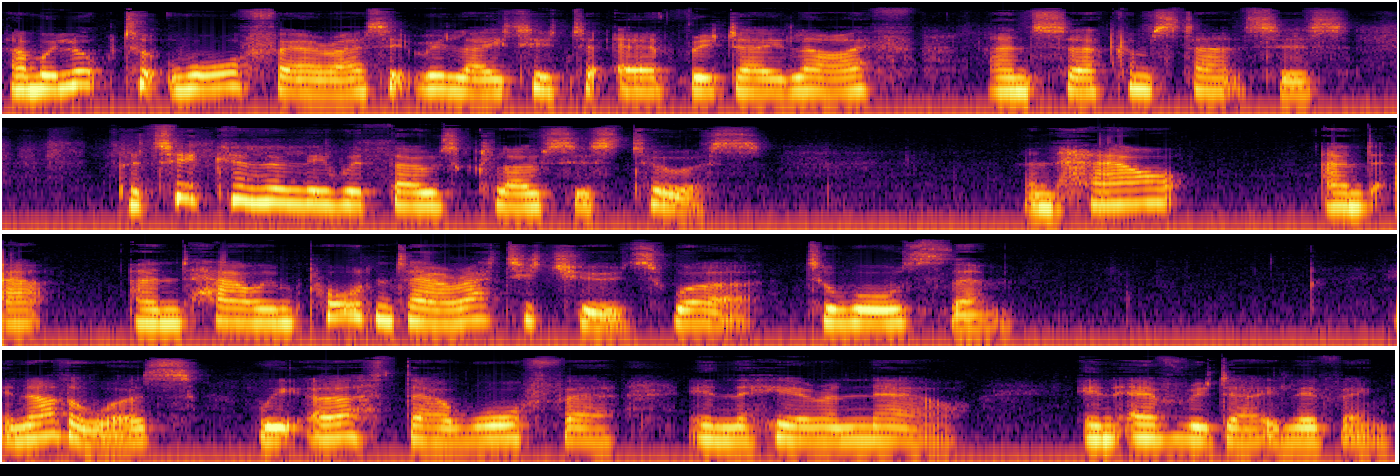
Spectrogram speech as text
And we looked at warfare as it related to everyday life and circumstances, particularly with those closest to us, and how and our, and how important our attitudes were towards them. In other words, we earthed our warfare in the here and now, in everyday living.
